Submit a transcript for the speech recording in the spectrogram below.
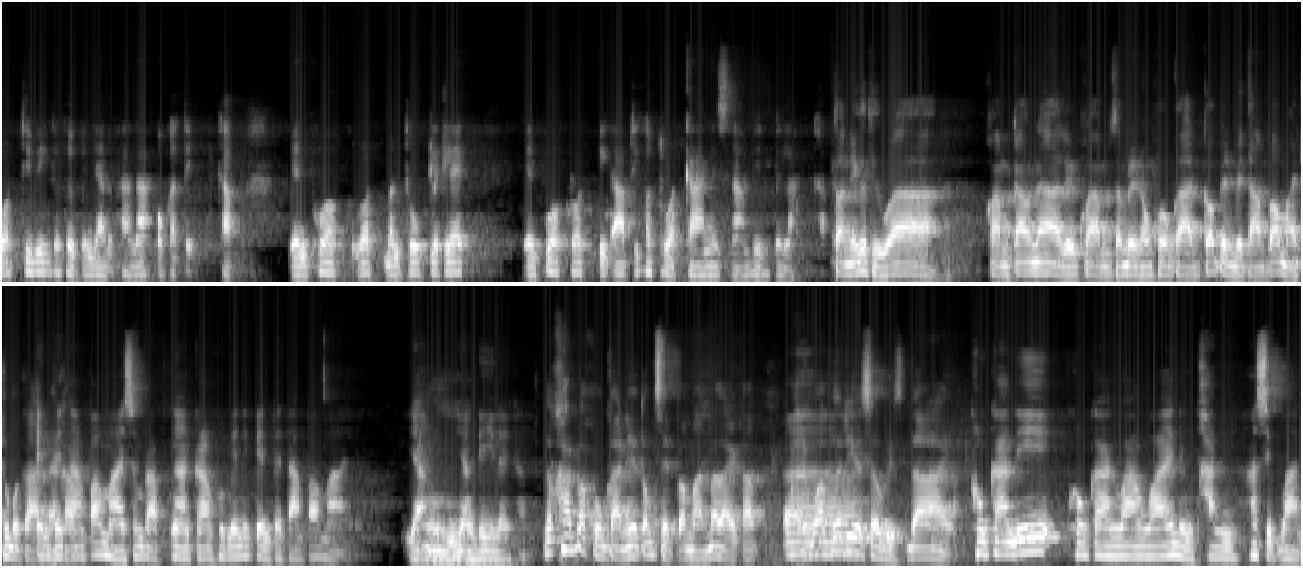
รถที่วิ่งก็คือเป็นยานพาหนะปกติครับ เป็นพวกรถบรรทุกเล็ก ๆ เป็นพวกรถปิกอัพที่เขาตรวจการในสนามบินเป็นหลักครับ ตอนนี้ก็ถือว่าความก้าวหน้าหรือความสำเร็จของโครงการก็เป็นไปตามเป้าหมายทุกประการเป็นไปนะคตารัมบเป้าหมายสำหรับงานกราวพูเมนนี่เป็นไปตามเป้าหมายอย่างอืมอย่างดีเลยครับ แล้วคาดว่าโครงการนี้ต้องเสร็จประมาณเมื่อไหร่ครับเอ่อหมายถึงว่าเพื่อที่จะเซอร์วิสได้ โครงการนี้โครงการวางไว้ 1,050 วัน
